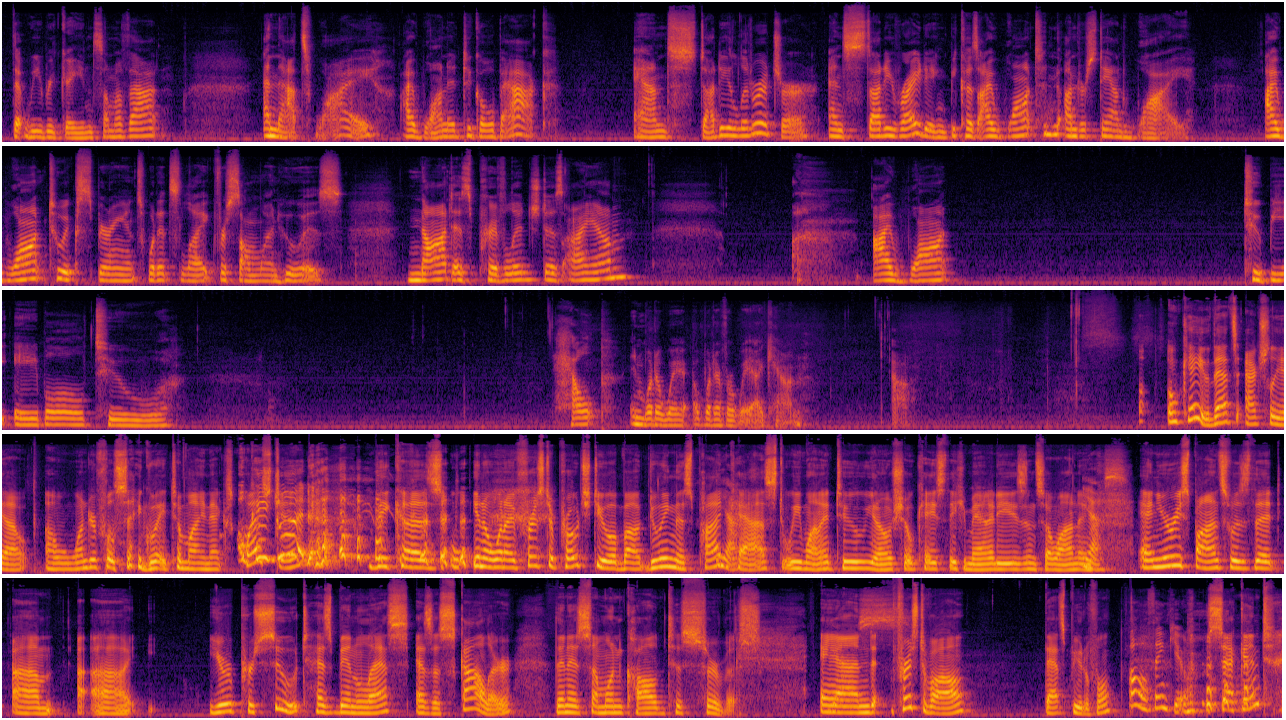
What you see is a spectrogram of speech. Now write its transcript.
that we regain some of that and that's why i wanted to go back and study literature and study writing because I want to understand why. I want to experience what it's like for someone who is not as privileged as I am. I want to be able to help in what a way, whatever way I can. Yeah. Okay, that's actually a, a wonderful segue to my next Okay, question. because you know when I first approached you about doing this podcast, we wanted to you know showcase the humanities and so on. And, Yes. And your response was that um, uh, your pursuit has been less as a scholar than as someone called to service. And Yes. first of all, that's beautiful. Oh, thank you. Second,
